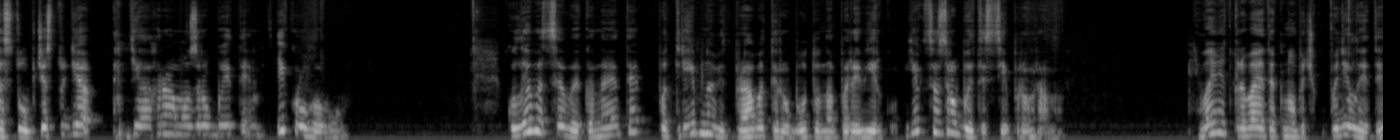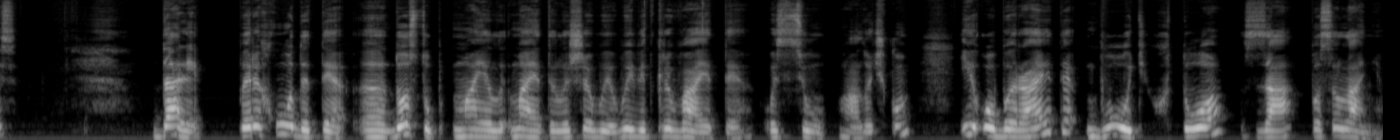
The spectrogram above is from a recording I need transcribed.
е, стовпчасту діаграму зробити і кругову. Коли ви це виконаєте, потрібно відправити роботу на перевірку. Як це зробити з цією програмою? Ви відкриваєте кнопочку Поділитись. Далі переходите, е, доступ маєте лише ви. Ви відкриваєте ось цю галочку і обираєте будь-хто за посиланням.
